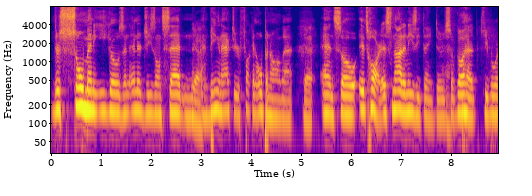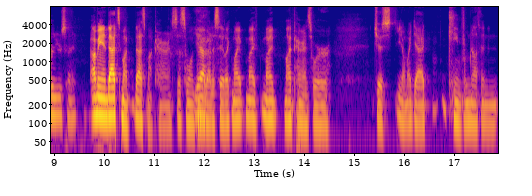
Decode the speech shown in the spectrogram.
there's so many egos and energies on set, and, Yeah. and being an actor, you're fucking open to all that, Yeah. and so it's hard. It's not an easy thing, dude. So go ahead, keep it where you're saying. I mean, that's my that's my parents. That's the one thing Yeah. I got to say. Like my my my my parents were just you know my dad came from nothing and,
